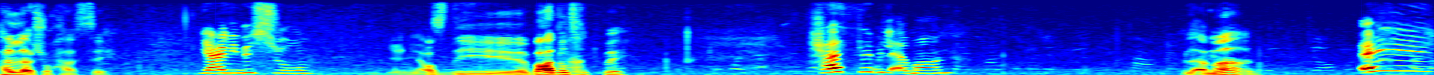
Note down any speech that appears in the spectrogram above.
هلا شو حاسة؟ يعني بشو؟ يعني قصدي بعد الخطبة. حاسة بالأمان. بالأمان؟ إيه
